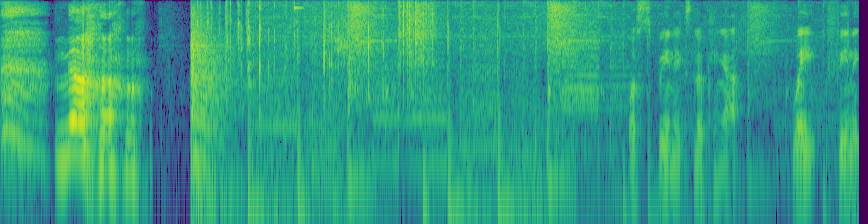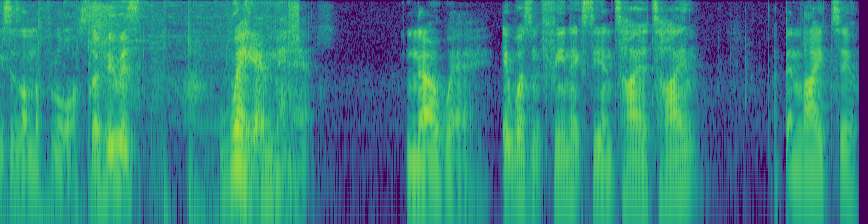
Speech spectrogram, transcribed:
no! What's Phoenix looking at? Wait, Phoenix is on the floor. So who is... Wait a minute. No way. It wasn't Phoenix the entire time? I've been lied to.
